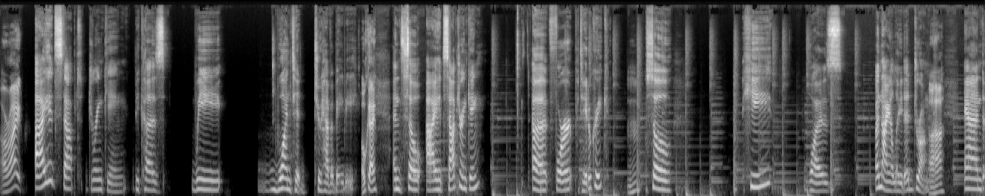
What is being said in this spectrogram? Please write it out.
All right. I had stopped drinking because we wanted to have a baby. Okay. And so I had stopped drinking uh, for Potato Creek. Mhm. So he was annihilated drunk. Uh huh. And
